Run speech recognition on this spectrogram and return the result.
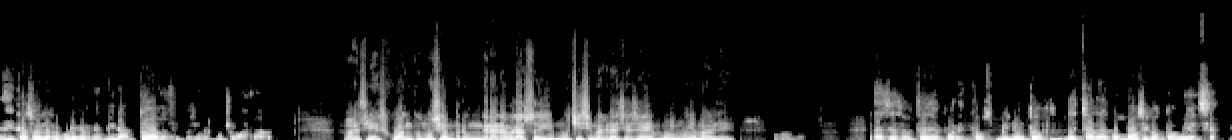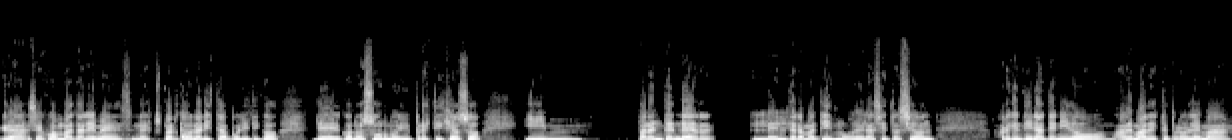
En el caso de la República Argentina, toda la situación es mucho más grave. Así es. Juan, como siempre, un gran abrazo y muchísimas gracias. ¿eh? Muy, muy amable. Gracias a ustedes por estos minutos de charla con vos y con tu audiencia. Gracias, Juan Bataleme, es un experto analista político del Cono Sur, muy prestigioso. Y mm, para entender el dramatismo de la situación, Argentina ha tenido, además de este problema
